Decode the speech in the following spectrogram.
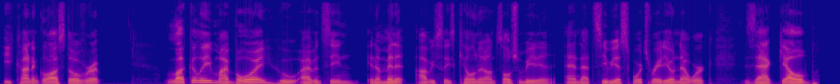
He kind of glossed over it. Luckily, my boy, who I haven't seen in a minute, obviously he's killing it on social media and at CBS Sports Radio Network, Zach Gelb,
